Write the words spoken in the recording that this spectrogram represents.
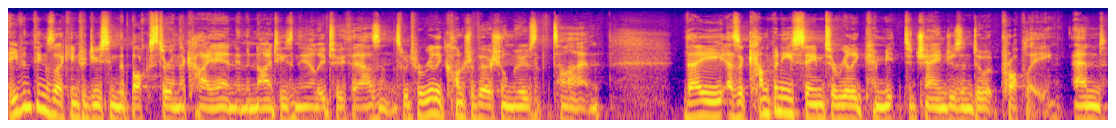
even things like introducing the Boxster and the Cayenne in the 90s and the early 2000s, which were really controversial moves at the time. They, as a company, seem to really commit to changes and do it properly. And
